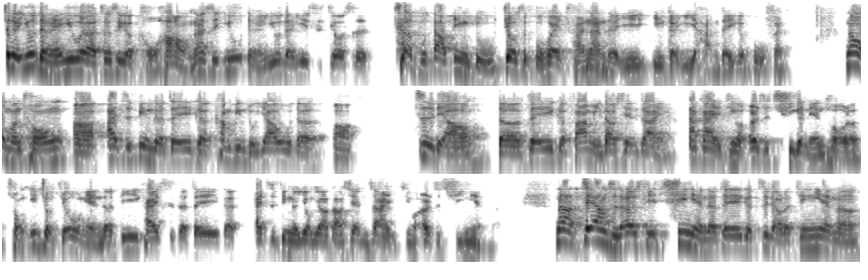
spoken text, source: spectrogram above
这个 U 等于 U 了，这是一个口号，那是 U 等于 U 的意思就是。测不到病毒就是不会传染的一一个意涵的一个部分。那我们从啊艾滋病的这一个抗病毒药物的啊治疗的这一个发明到现在，大概已经有二十七个年头了。从一九九五年的第一开始的这一个艾滋病的用药到现在已经有二十七年了。那这样子的二十七年的这一个治疗的经验呢，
